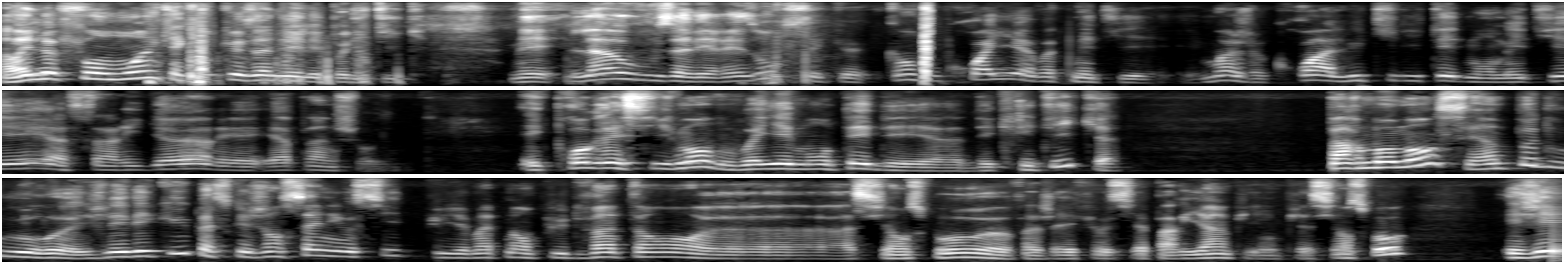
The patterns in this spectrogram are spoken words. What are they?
Alors ils le font moins qu'il y a quelques années, les politiques. Mais là où vous avez raison, c'est que quand vous croyez à votre métier, moi je crois à l'utilité de mon métier, à sa rigueur et, à plein de choses, et que progressivement vous voyez monter des, euh, des critiques, par moments, c'est un peu douloureux. je l'ai vécu parce que j'enseigne aussi depuis maintenant plus de 20 ans euh, à Sciences Po. Enfin, j'avais fait aussi à Paris 1 puis, à Sciences Po. Et j'ai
